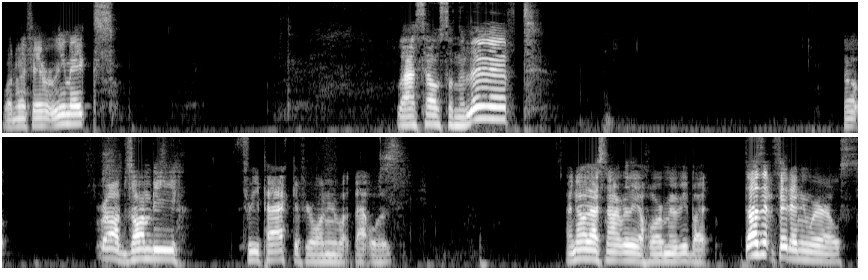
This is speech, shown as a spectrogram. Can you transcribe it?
One of my favorite remakes. Last House on the Left. Oh. Rob Zombie three pack, if you're wondering what that was. I know that's not really a horror movie, but doesn't fit anywhere else.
